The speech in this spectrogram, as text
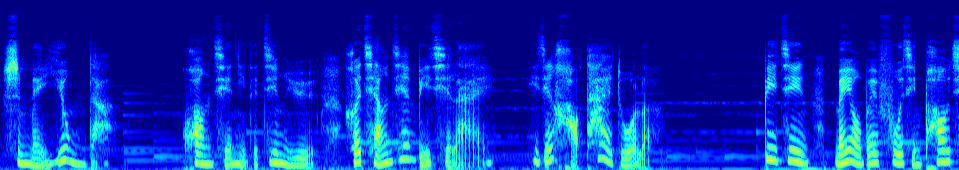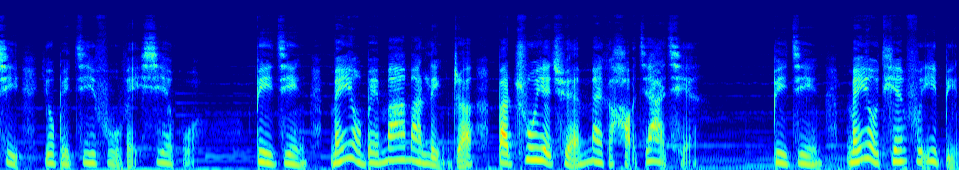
是没用的。况且你的境遇和强奸比起来，已经好太多了。毕竟没有被父亲抛弃，又被继父猥亵过；毕竟没有被妈妈领着把初夜权卖个好价钱；毕竟没有天赋异禀，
